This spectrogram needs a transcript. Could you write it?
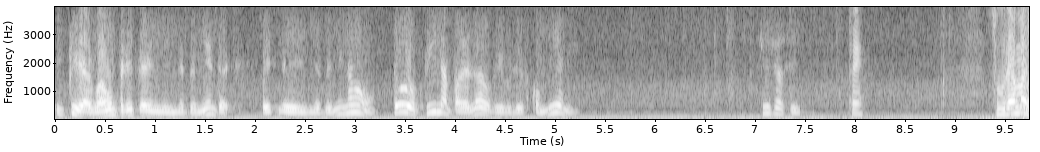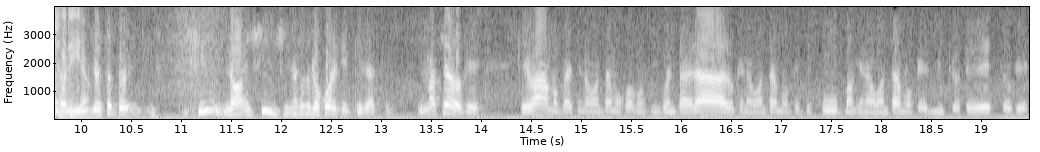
¿Y qué? ¿Algún periodista independiente? ¿Es eh, independiente? No, todo opina para el lado que les conviene. Sí, es así. Su gran Bueno, mayoría. y nosotros, sí, no, sí, sí, nosotros los jugadores, ¿qué, qué hacen? Demasiado que, que vamos, que a veces no aguantamos jugar con 50 grados, que no aguantamos que te escupan, que no aguantamos que el micro te dé esto, que un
